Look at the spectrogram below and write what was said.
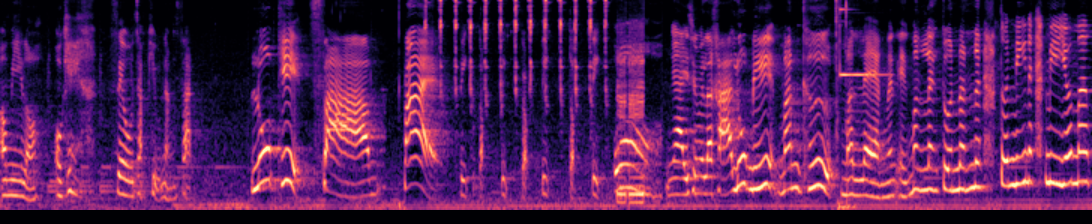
เอามีเหรอ โอเค เซลล์จากผิวหนังสัตว์ รูปที่ 3 ป้ายติ๊กตอกติ๊กตอกติ๊กตอกติ๊กโอ้ง่ายใช่ไหมล่ะคะ รูปนี้มันคือมแมลงนั่นเองมแมลงตัวนั้นนะตัวนี้นะมีเยอะมาก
